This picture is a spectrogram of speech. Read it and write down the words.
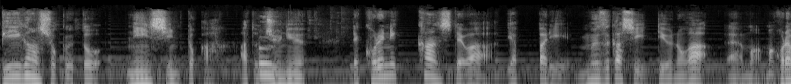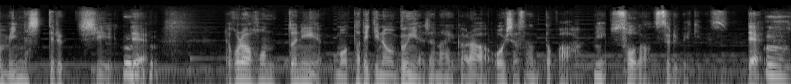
ビーガン食と妊娠とか、あと授乳。で、これに関しては、やっぱり難しいっていうのが、えーまあ、まあ、これはみんな知ってるし、に。で、でこれは本当にもう多的の分野じゃないから、お医者さんとかに相談するべきです。で、うん。うん。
